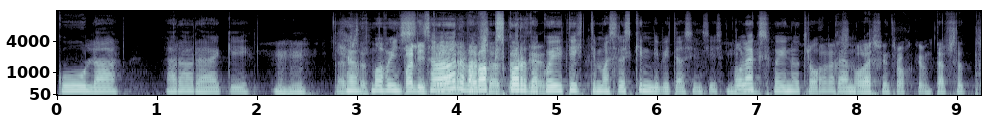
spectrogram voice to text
kuula, ära räägi mm. -hmm jah, ma võin, sa arva kaks korda, kui tihti ma sellest kinni pidasin siis no,, oleks võinud rohkem. oleks võinud rohkem, täpselt.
